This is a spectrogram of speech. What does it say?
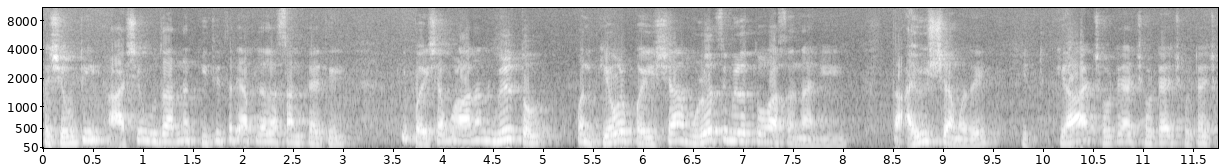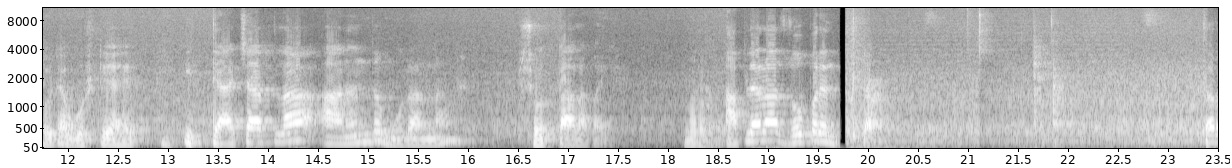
तर शेवटी अशी उदाहरणं कितीतरी आपल्याला सांगता येतील की पैशामुळं आनंद मिळतो पण केवळ पैशामुळंच मिळतो असं नाही तर आयुष्यामध्ये इतक्या छोट्या छोट्या छोट्या छोट्या गोष्टी आहेत की त्याच्यातला आनंद मुलांना शोधता आला पाहिजे बरोबर. आपल्याला जोपर्यंत तर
